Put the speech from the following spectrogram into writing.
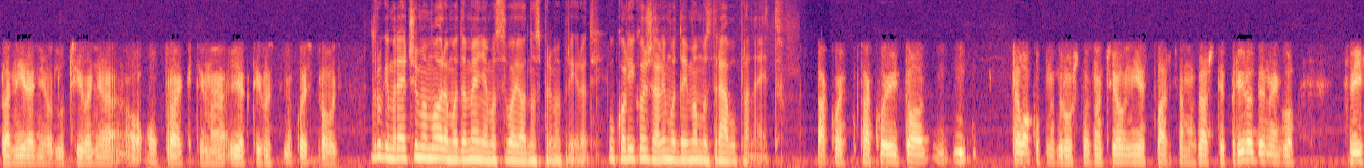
planiranja i odlučivanja o, o projektima i aktivnostima koje sprovodi. Drugim rečima moramo da menjamo svoj odnos prema prirodi, ukoliko želimo da imamo zdravu planetu. Tako je, tako je i to celokupno društvo, znači ovo nije stvar samo zaštite prirode, nego svih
